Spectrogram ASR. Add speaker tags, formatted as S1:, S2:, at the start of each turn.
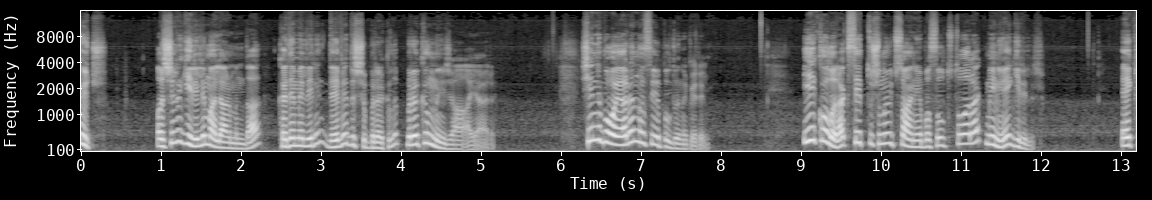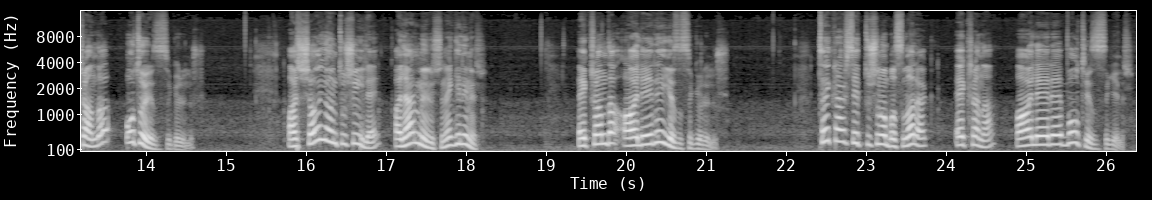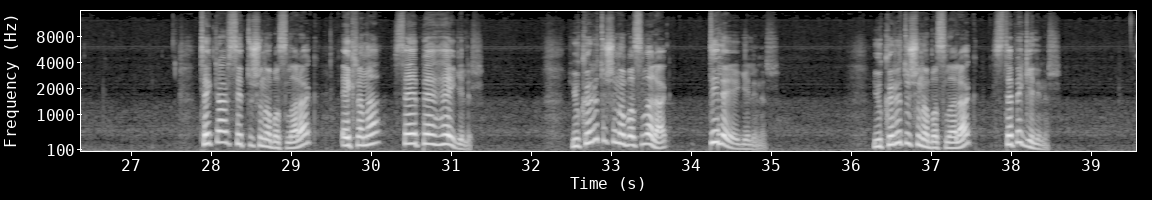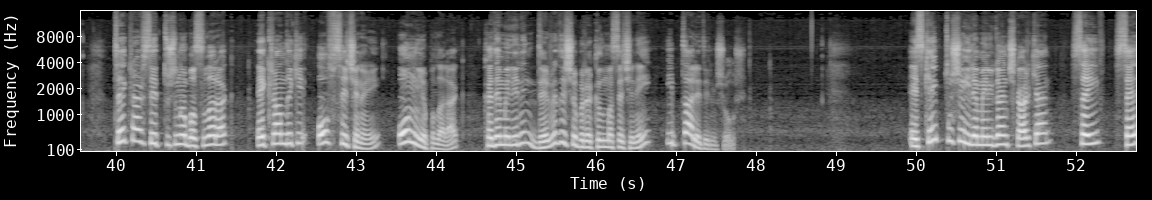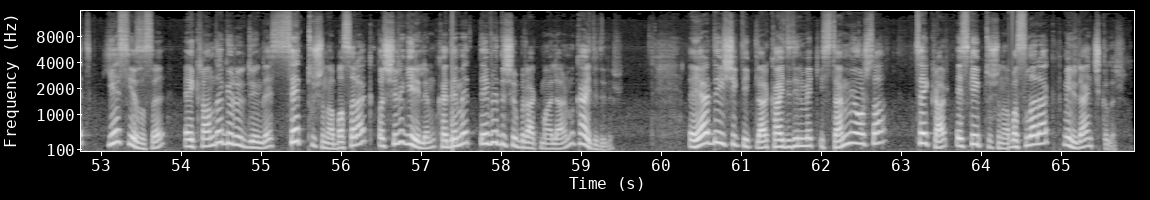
S1: 3. Aşırı gerilim alarmında kademelerin devre dışı bırakılıp bırakılmayacağı ayarı. Şimdi bu ayarın nasıl yapıldığını görelim. İlk olarak set tuşuna 3 saniye basılı tutularak menüye girilir. Ekranda oto yazısı görülür. Aşağı yön tuşu ile alarm menüsüne gelinir. Ekranda ALR yazısı görülür. Tekrar set tuşuna basılarak ekrana ALR volt yazısı gelir. Tekrar set tuşuna basılarak ekrana SPH gelir. Yukarı tuşuna basılarak Delay'e gelinir. Yukarı tuşuna basılarak Step'e gelinir. Tekrar set tuşuna basılarak ekrandaki Off seçeneği on yapılarak kademelerin devre dışı bırakılma seçeneği iptal edilmiş olur. Escape tuşu ile menüden çıkarken Save, Set, Yes yazısı ekranda görüldüğünde Set tuşuna basarak aşırı gerilim kademe devre dışı bırakma alarmı kaydedilir. Eğer değişiklikler kaydedilmek istenmiyorsa tekrar Escape tuşuna basılarak menüden çıkılır.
